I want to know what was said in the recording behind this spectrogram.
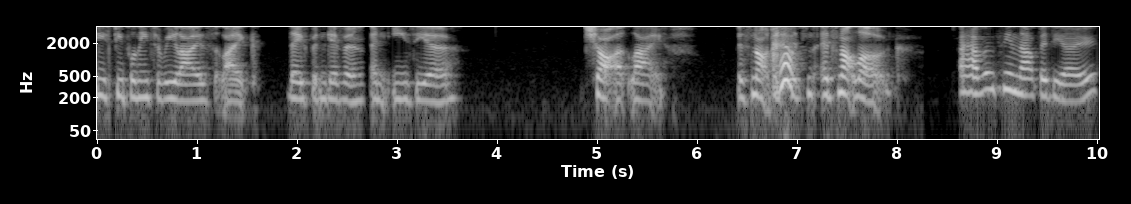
These people need to realize that like they've been given an easier shot at life. It's not just it's it's not luck. I haven't seen that video.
